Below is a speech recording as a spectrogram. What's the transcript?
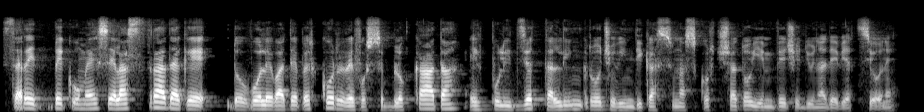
Sarebbe come se la strada che volevate percorrere fosse bloccata e il poliziotto all'incrocio vi indicasse una scorciatoia invece di una deviazione.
